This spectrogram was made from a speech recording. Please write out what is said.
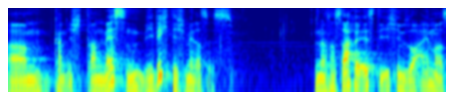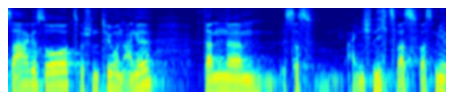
ähm, kann ich dran messen, wie wichtig mir das ist. Wenn das eine Sache ist, die ich ihm so einmal sage, so zwischen Tür und Angel, dann ähm, ist das eigentlich nichts, was, was mir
